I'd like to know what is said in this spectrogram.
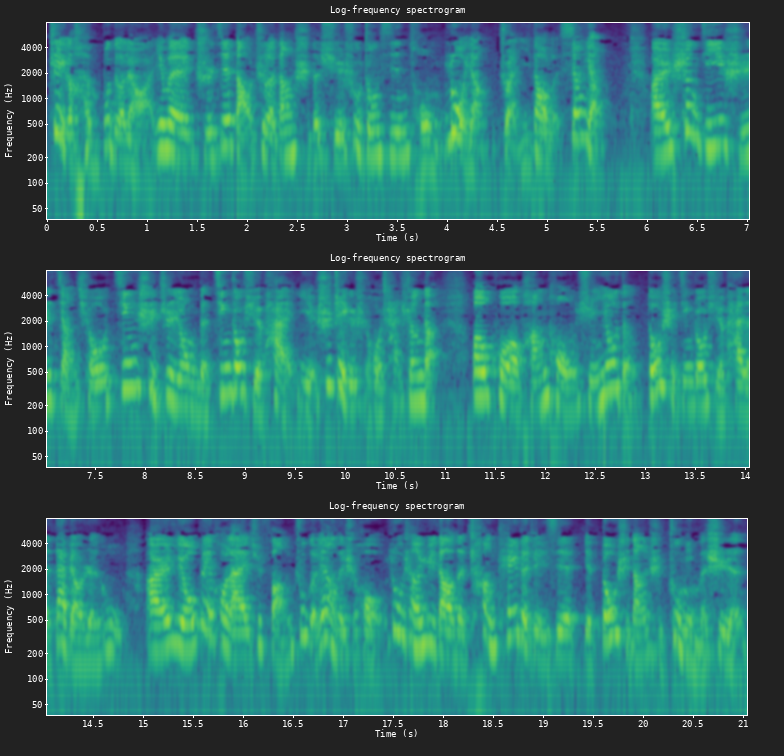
这个很不得了啊，因为直接导致了当时的学术中心从洛阳转移到了襄阳，而盛极一时讲求经世致用的荆州学派也是这个时候产生的，包括庞统、荀攸等都是荆州学派的代表人物。而刘备后来去访诸葛亮的时候，路上遇到的唱 K 的这些也都是当时著名的诗人。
